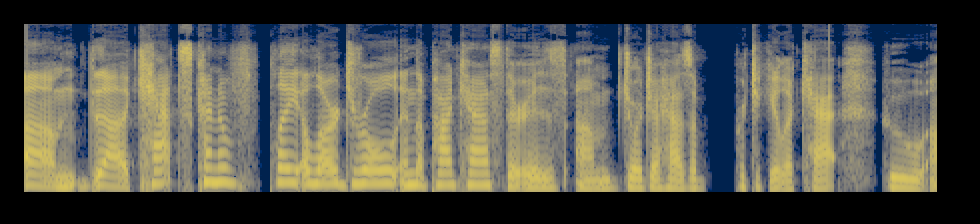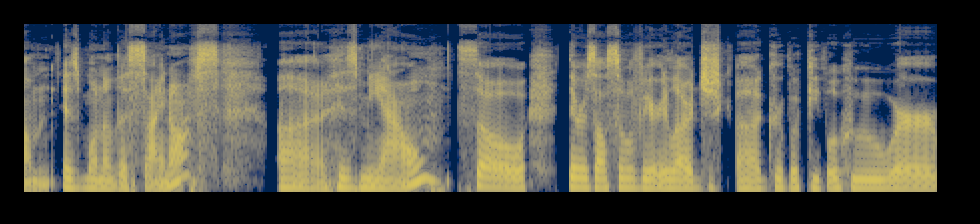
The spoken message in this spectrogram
um, the cats kind of play a large role in the podcast. There is um, Georgia has a particular cat who um, is one of the sign offs. Uh, his meow. So there was also a very large uh, group of people who were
